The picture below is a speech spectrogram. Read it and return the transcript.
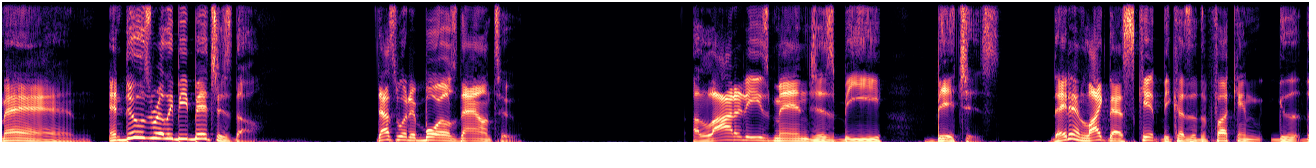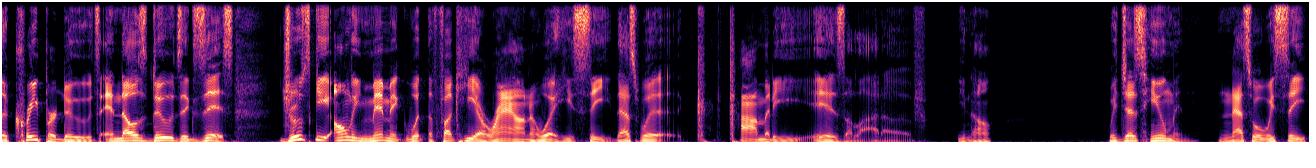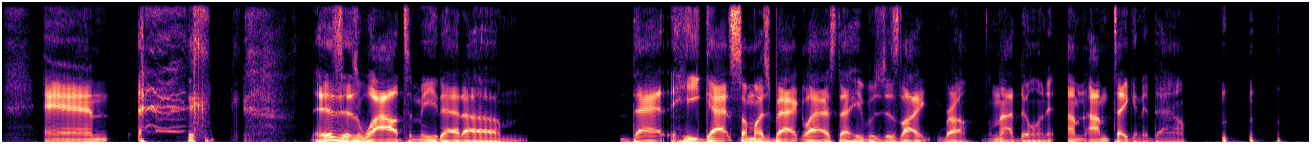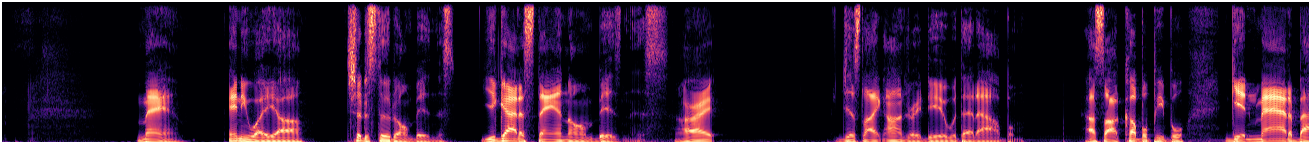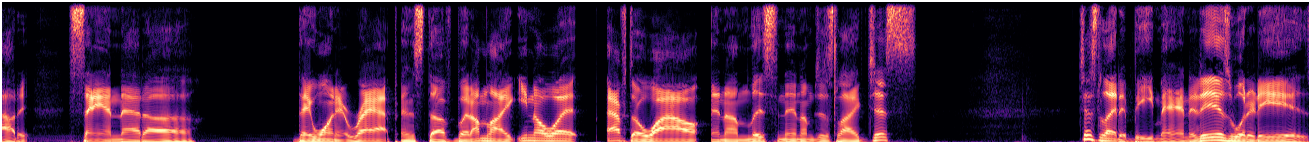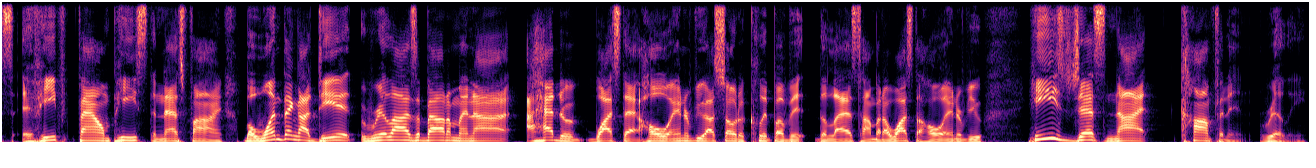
Man. And dudes really be bitches, though. That's what it boils down to. A lot of these men just be bitches. They didn't like that skit because of the fucking the creeper dudes, and those dudes exist. Druski only mimic what the fuck he around and what he see. That's what c- comedy is a lot of, you know. We just human, and that's what we see. And it's just wild to me that um that he got so much backlash that he was just like, bro, I'm not doing it. I'm I'm taking it down. Man. Anyway, y'all, should have stood on business. You gotta stand on business, all right? Just like Andre did with that album. I saw a couple people getting mad about it, saying that uh they wanted rap and stuff, but I'm like, you know what? After a while and I'm listening, I'm just like, just just let it be, man. It is what it is. If he found peace, then that's fine. But one thing I did realize about him, and I I had to watch that whole interview. I showed a clip of it the last time, but I watched the whole interview. He's just not confident, really.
